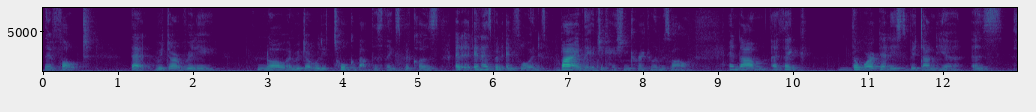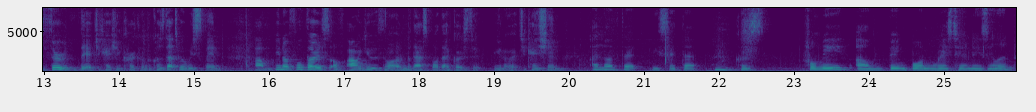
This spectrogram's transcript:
their fault that we don't really know and we don't really talk about these things because it, it has been influenced by the education curriculum as well. And um, I think the work that needs to be done here is through the education curriculum because that's where we spend, um, you know, for those of our youth who are in the diaspora that goes to, you know, education. I love that you said that because for me, um, being born and raised here in New Zealand,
